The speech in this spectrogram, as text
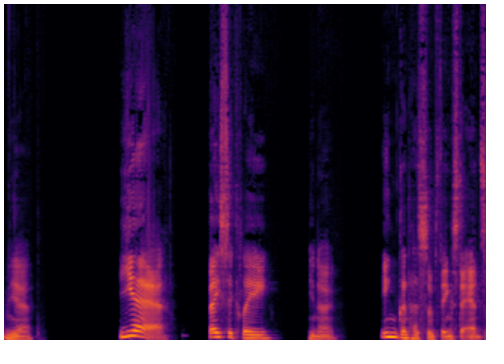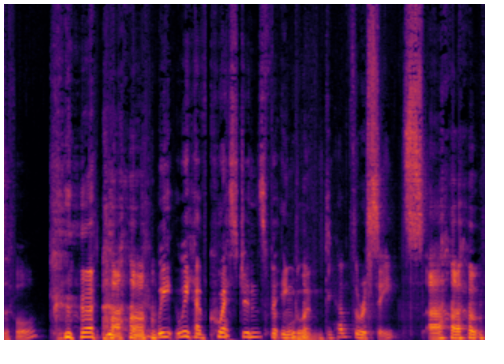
Yeah. Yeah. Basically, you know, England has some things to answer for. Um, we we have questions for England. we have the receipts. Um,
